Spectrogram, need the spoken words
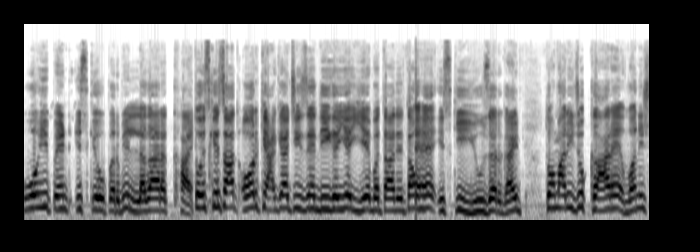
वही पेंट इसके ऊपर भी लगा रखा है। तो इसके साथ और क्या क्या चीज़ें दी गई है, ये बता देता हूँ। है इसकी यूज़र गाइड तो हमारी जो कार है वन इस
